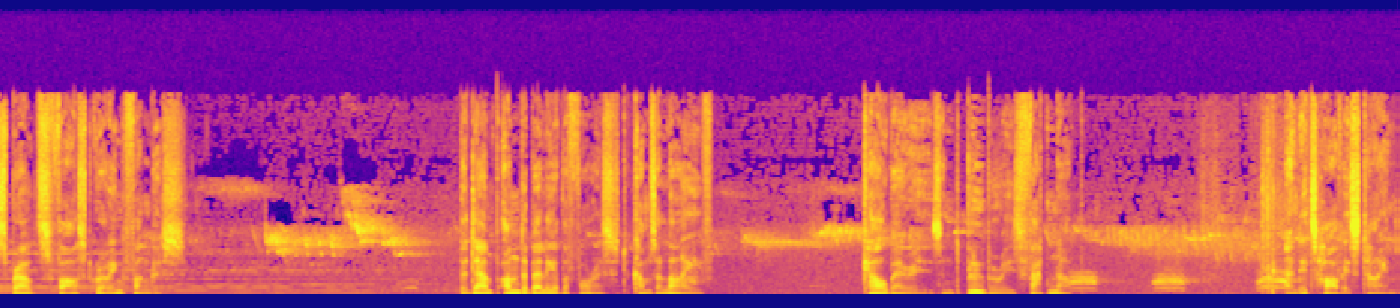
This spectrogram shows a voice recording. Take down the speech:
sprouts fast-growing fungus. The damp underbelly of the forest comes alive. Cowberries and blueberries fatten up. And it's harvest time.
